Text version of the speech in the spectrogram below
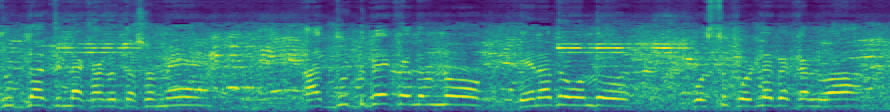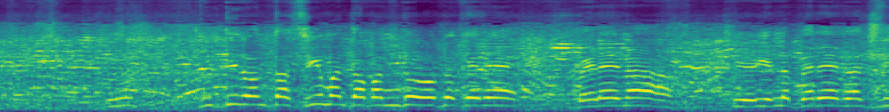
ದುಡ್ಡನ್ನ ತಿನ್ನೋಕ್ಕಾಗುತ್ತೆ ಸ್ವಾಮಿ? ಆ ದುಡ್ಡು ಬೇಕಂದ್ರೂ ಏನಾದರೂ ಒಂದು ವಸ್ತು ಕೊಡಲೇಬೇಕಲ್ವಾ? ಹ್ಮ್? ದುಡ್ಡಿರೋಂಥ ಶ್ರೀಮಂತ ಬಂದು ಬೇಕಾದ್ರೆ ಬೆಳೆನ ಎಲ್ಲ ಬೇರೆ ರಾಜ್ಯ,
